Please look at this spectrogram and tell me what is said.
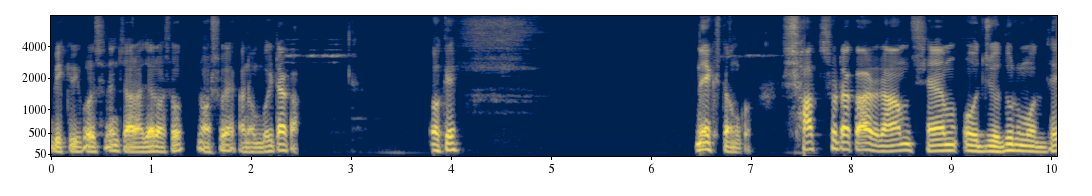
বিক্রি করেছিলেন চার হাজার নশো নশো একানব্বই টাকা। ওকে? নেক্সট অঙ্ক। সাতশো টাকা রাম, শ্যাম ও যদুর মধ্যে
